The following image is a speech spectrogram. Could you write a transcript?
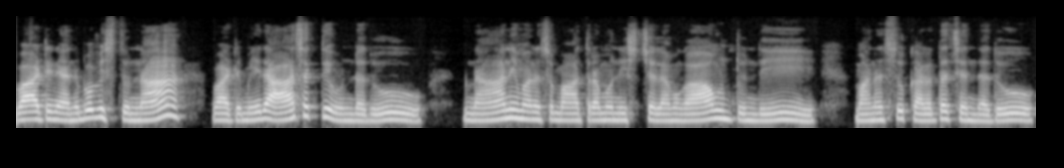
వాటిని అనుభవిస్తున్నా వాటి మీద ఆసక్తి ఉండదు. జ్ఞాని మనసు మాత్రము నిశ్చలముగా ఉంటుంది. మనస్సు కలత చెందదు.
